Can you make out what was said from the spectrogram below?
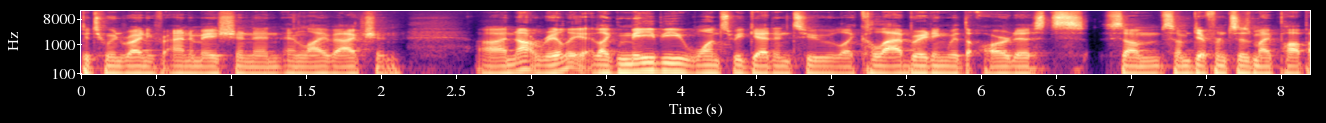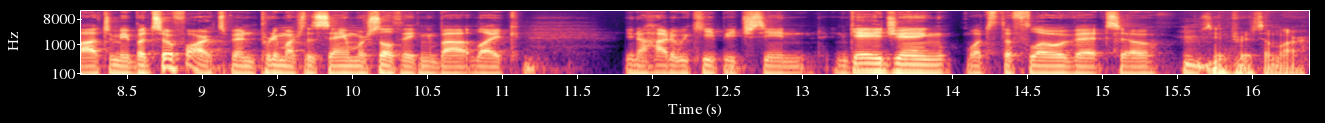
between writing for animation and, and live action. Uh, not really. Like maybe once we get into like collaborating with the artists, some some differences might pop out to me. But so far, it's been pretty much the same. We're still thinking about like, you know, how do we keep each scene engaging? What's the flow of it? So it seems pretty similar.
